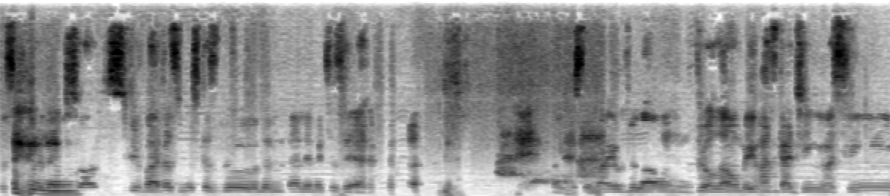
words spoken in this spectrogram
Você não só Steve Vai nas músicas do, do, da Element Zero. Aí você vai ouvir lá um violão meio rasgadinho assim,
